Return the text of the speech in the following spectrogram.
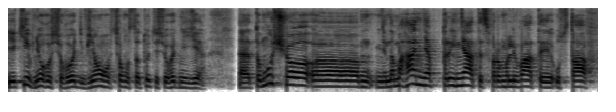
які в нього сьогодні в нього в цьому статуті сьогодні є. Е, Тому що е, намагання прийняти, сформулювати устав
